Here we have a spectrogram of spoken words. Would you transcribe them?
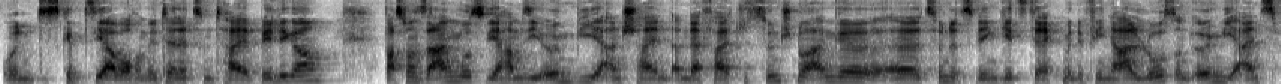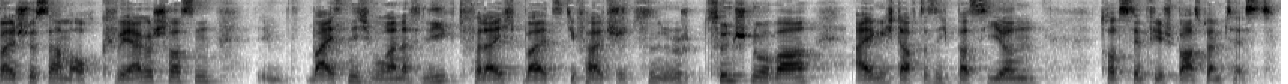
und es gibt sie aber auch im Internet zum Teil billiger. Was man sagen muss, wir haben sie irgendwie anscheinend an der falschen Zündschnur angezündet, deswegen geht es direkt mit dem Finale los und irgendwie ein, zwei Schüsse haben auch quer geschossen. Ich weiß nicht, woran das liegt, vielleicht weil es die falsche Zündschnur war. Eigentlich darf das nicht passieren. Trotzdem viel Spaß beim Test.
